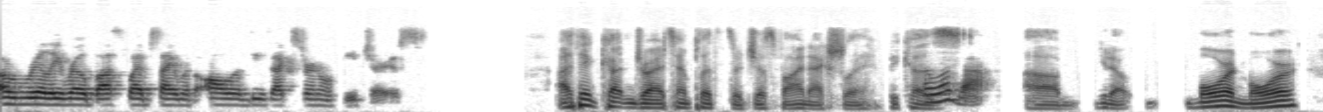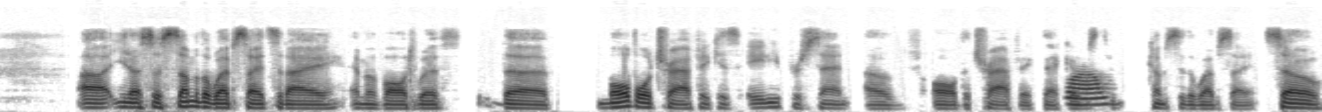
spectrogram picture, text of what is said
a really robust website with all of these external features? I think cut and dry templates are just fine actually because I love that. Um, you know, more and more, uh, you know, so some of the websites that I am involved with, the mobile traffic is 80% of all the traffic that comes Wow. to, comes to the website. So,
